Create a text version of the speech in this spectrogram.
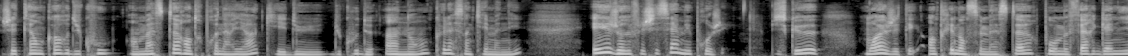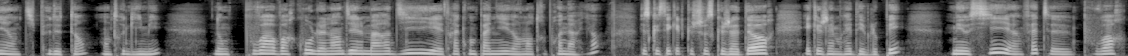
j'étais encore du coup en master entrepreneuriat, qui est du, du coup de un an que la cinquième année, et je réfléchissais à mes projets, puisque moi j'étais entrée dans ce master pour me faire gagner un petit peu de temps, entre guillemets, donc pouvoir avoir cours le lundi et le mardi et être accompagnée dans l'entrepreneuriat, parce que c'est quelque chose que j'adore et que j'aimerais développer, mais aussi en fait euh, pouvoir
